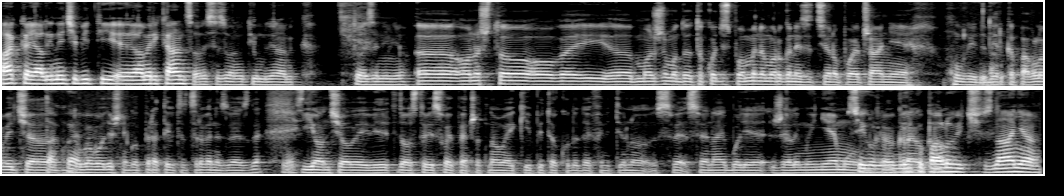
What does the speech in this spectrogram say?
Akaj, ali neće biti uh, Amerikanca ove sezone u timu Dinamika. To je zanimljivo. Uh, ono što ovaj, uh, možemo da takođe spomenemo organizacijono pojačanje u vidu da. Mirka Pavlovića, tako dugogodišnjeg operativca Crvene zvezde Jeste. i on će ovaj, vidjeti da ostavi svoj pečat na ovoj ekipi, tako da definitivno sve, sve najbolje želimo i njemu. Sigurno, kraju, Mirko kraju, Pavlović, znanja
